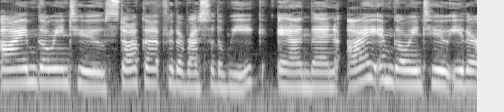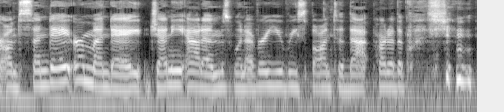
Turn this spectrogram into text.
I'm going to stock up for the rest of the week and then I am going to either on Sunday or Monday, Jenny Adams, whenever you respond to that part of the question,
